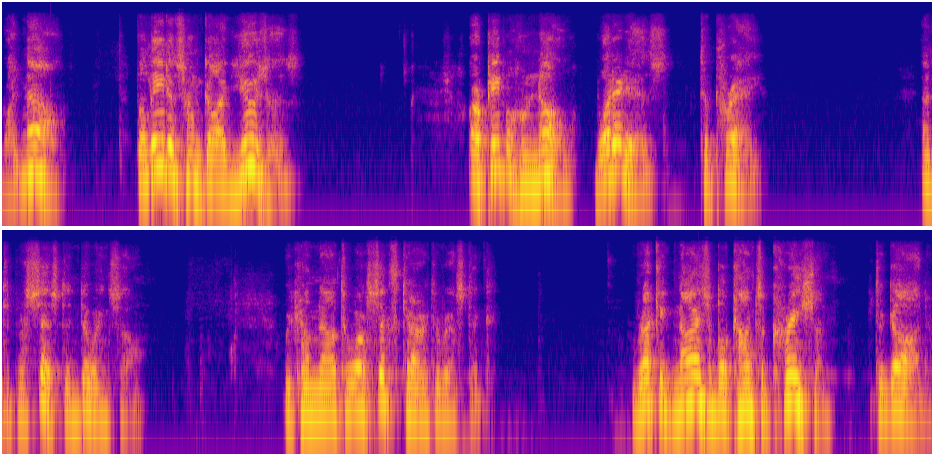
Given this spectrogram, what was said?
right now. The leaders whom God uses are people who know what it is to pray and to persist in doing so. We come now to our sixth characteristic recognizable consecration to God.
